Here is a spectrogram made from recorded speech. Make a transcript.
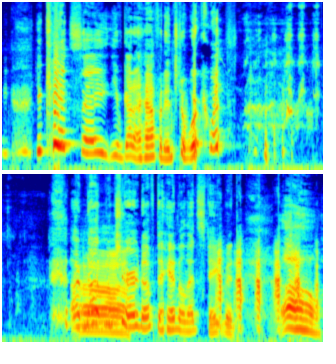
you can't say you've got a half an inch to work with. I'm not mature enough to handle that statement. Oh.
